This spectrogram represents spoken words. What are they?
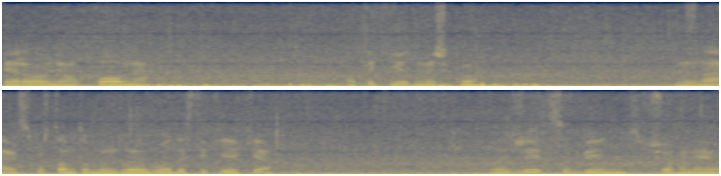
Черево в нього повне. Отакий от мешко. Не знаю, з хвостом то можливо буде десь такий, як я. Лежить собі, нічого на його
